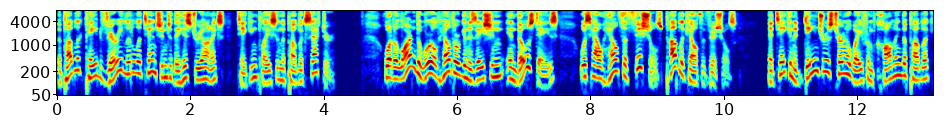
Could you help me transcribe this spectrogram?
the public paid very little attention to the histrionics taking place in the public sector. What alarmed the World Health Organization in those days was how health officials, public health officials, had taken a dangerous turn away from calming the public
